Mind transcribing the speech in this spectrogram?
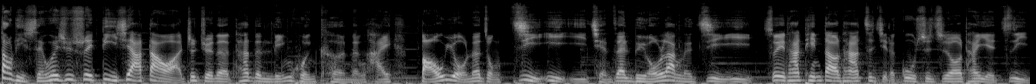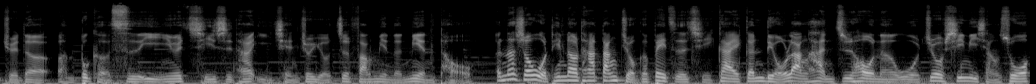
到底谁会去睡地下道啊？就觉得他的灵魂可能还保有那种记忆，以前在流浪的记忆。所以他听到他自己的故事之后，他也自己觉得很不可思议，因为其实他以前就有这方面的念头。那时候我听到他当九个辈子的乞丐跟流浪汉之后呢，我就心里想说：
